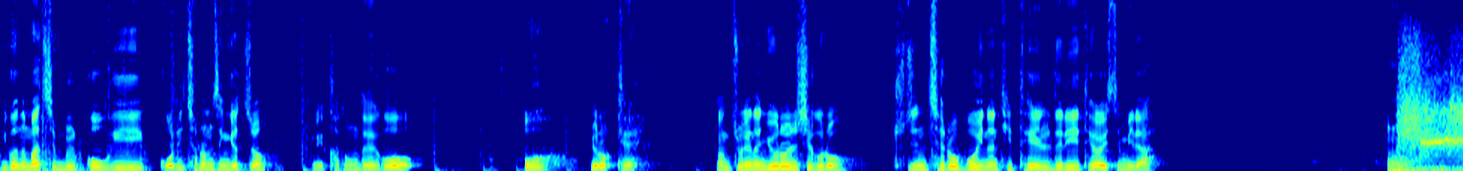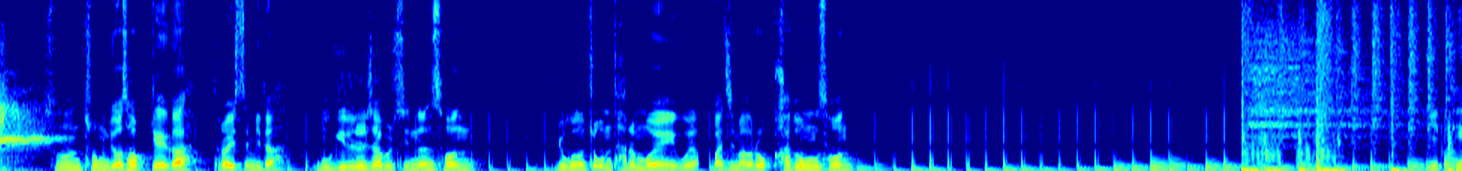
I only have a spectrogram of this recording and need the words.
이거는 마치 물고기 꼬리처럼 생겼죠? 여기 가동되고 오, 이렇게 안쪽에는 이런 식으로 추진체로 보이는 디테일들이 되어 있습니다. 음, 손은 총 6개가 들어 있습니다. 무기를 잡을 수 있는 손. 요거는 조금 다른 모양이고요. 마지막으로 가동손. 이팅.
